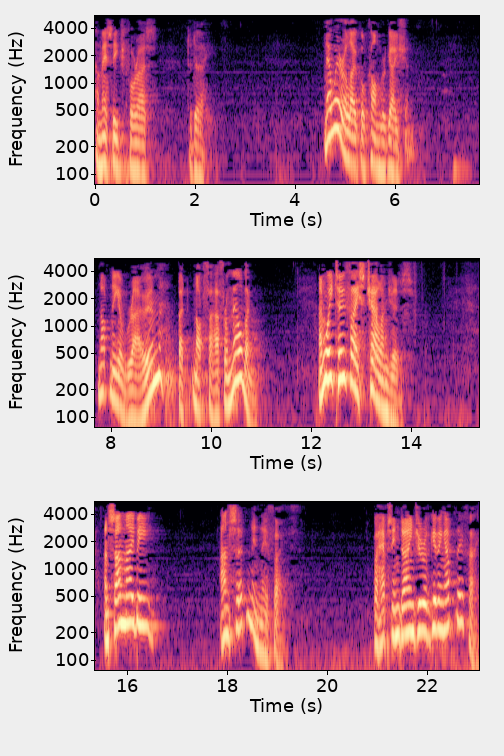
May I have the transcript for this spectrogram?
a message for us today. Now we're a local congregation, not near Rome, but not far from Melbourne. And we too face challenges. And some may be uncertain in their faith perhaps in danger of giving up their faith.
